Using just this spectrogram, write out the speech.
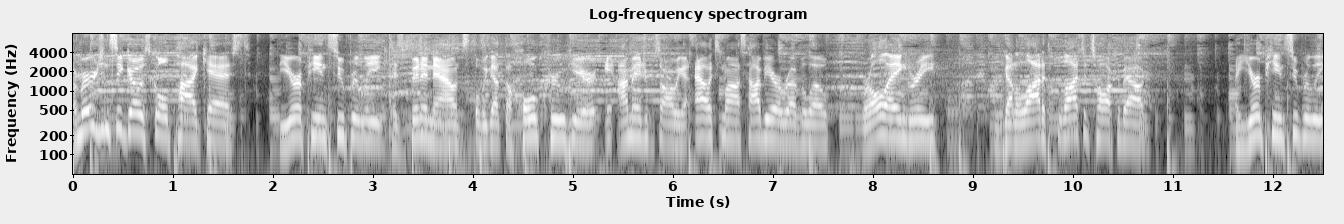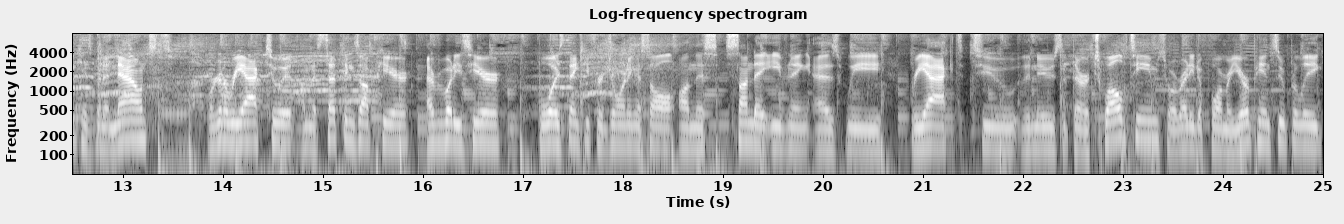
Emergency Ghost Goal podcast. The European Super League has been announced. We got the whole crew here. I'm Andrew Passaro. We got Alex Moss, Javier Arevalo. We're all angry. We've got a lot, of, lot to talk about. A European Super League has been announced. We're going to react to it. I'm going to set things up here. Everybody's here. Boys, thank you for joining us all on this Sunday evening as we react to the news that there are 12 teams who are ready to form a European Super League.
